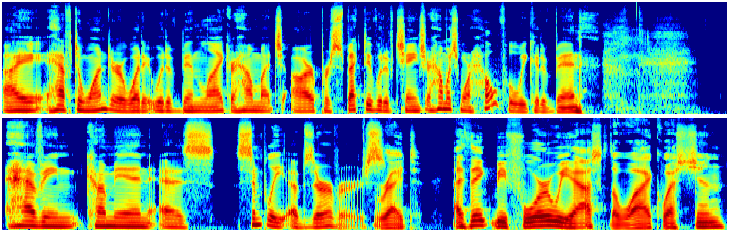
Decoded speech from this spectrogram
I have to wonder what it would have been like or how much our perspective would have changed or how much more helpful we could have been having come in as simply observers. Right. I think before we ask the why question,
